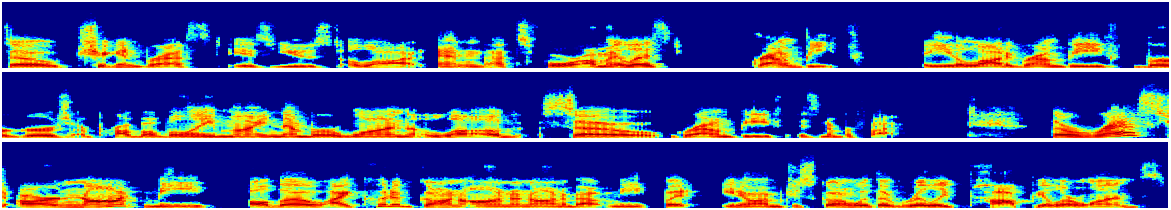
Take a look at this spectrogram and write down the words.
So chicken breast is used a lot, and that's four on my list. Ground beef. I eat a lot of ground beef. Burgers are probably my number one love. So ground beef is number five. The rest are not meat, although I could have gone on and on about meat, but you know, I'm just going with the really popular ones.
